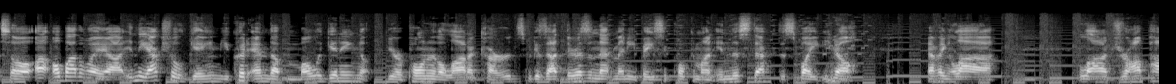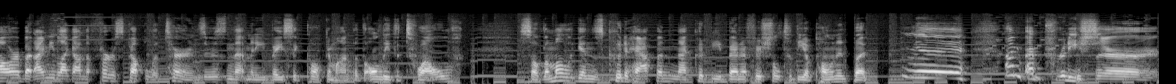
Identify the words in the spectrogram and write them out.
So, uh, oh, by the way, uh, in the actual game, you could end up mulliganing your opponent a lot of cards, because that, there isn't that many basic Pokemon in this deck, despite, you know, having a lot of, a lot of draw power, but I mean, like, on the first couple of turns, there isn't that many basic Pokemon, with only the 12. So the mulligans could happen, that could be beneficial to the opponent, but, eh, I'm, I'm pretty sure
